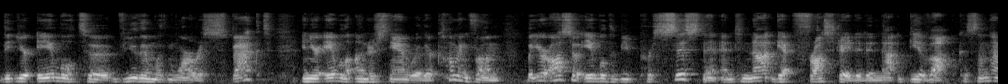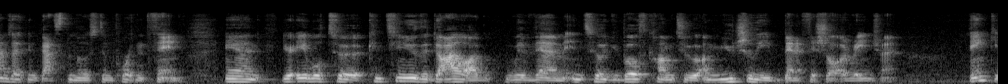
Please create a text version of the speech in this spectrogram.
that you're able to view them with more respect and you're able to understand where they're coming from, but you're also able to be persistent and to not get frustrated and not give up, because sometimes I think that's the most important thing. And you're able to continue the dialogue with them until you both come to a mutually beneficial arrangement. Thank you.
